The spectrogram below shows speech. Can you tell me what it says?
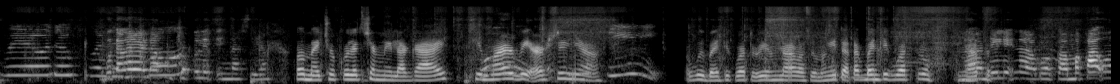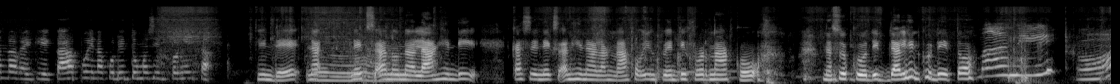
beautiful? buta nga lang akong chocolate Ignacia. Oh, may chocolate siyang nilagay. Si Marvy Arsinia. See. Uy, 24 yung lawas. So, mangita tag 24. Na dili na ako ka makaon na kay kay kapoy na ko dito mo sig pangita. hindi. Na, next ano na lang. Hindi. Kasi next anhin na lang na ako. Yung 24 na ako. Nasukod. Dalhin ko dito. Mommy, Oh?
